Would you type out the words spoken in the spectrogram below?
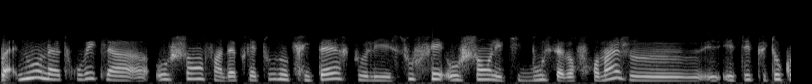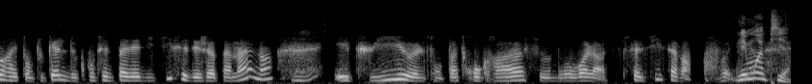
Bah, nous, on a trouvé que la Auchan, enfin d'après tous nos critères, que les soufflés Auchan, les petites boules saveur fromage, euh, étaient plutôt correctes. En tout cas, elles ne contiennent pas d'additifs, c'est déjà pas mal. Hein. Mhm. Et puis, euh, elles sont pas trop grasses. Bon, voilà, celle-ci, ça va. Les moins pires.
